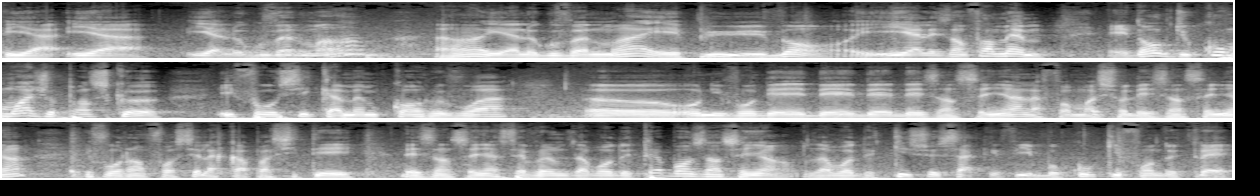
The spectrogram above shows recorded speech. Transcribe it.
il y a, il y a il y a le gouvernement, hein, il y a le gouvernement, et puis bon, il y a les enfants même. Et donc, du coup, moi, je pense que il faut aussi quand même qu'on revoie euh, au niveau des, des, des, enseignants, la formation des enseignants. Il faut renforcer la capacité des enseignants. C'est vrai, nous avons de très bons enseignants, nous avons de, qui se sacrifient beaucoup, qui font de très,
